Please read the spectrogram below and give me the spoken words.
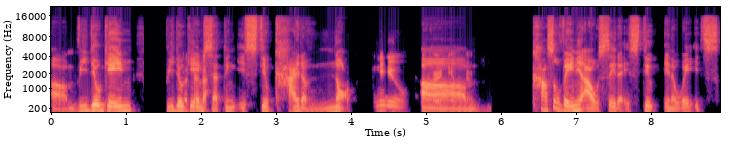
um video game video Betul game setting is still kind of not New. Very new, um castlevania i would say that it's still in a way it's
